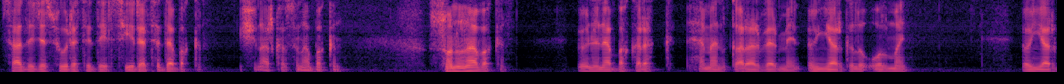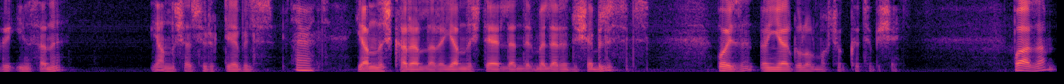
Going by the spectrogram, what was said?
sadece surete değil sirete de bakın. İşin arkasına bakın. Sonuna bakın. Önüne bakarak hemen karar vermeyin. Ön yargılı olmayın. Ön yargı insanı yanlışa sürükleyebilir. Evet. Yanlış kararlara, yanlış değerlendirmelere düşebilirsiniz. O yüzden ön yargılı olmak çok kötü bir şey. Bazen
